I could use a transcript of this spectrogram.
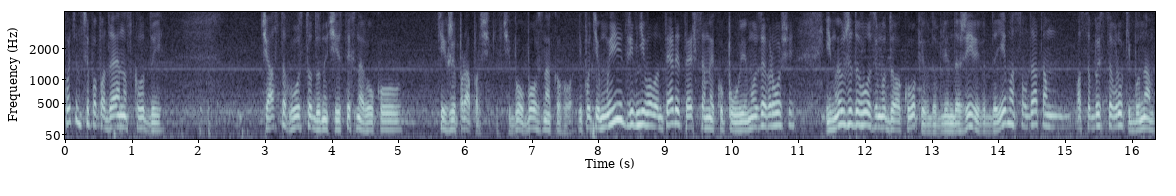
Потім це попадає на склади. Часто густо до нечистих на руку тих же прапорщиків, чи Бог, Бог зна кого. І потім ми, дрібні волонтери, теж саме купуємо за гроші. І ми вже довозимо до окопів, до бліндажів і віддаємо солдатам особисто в руки, бо нам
